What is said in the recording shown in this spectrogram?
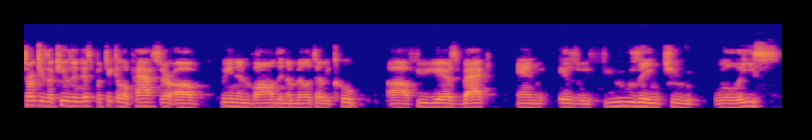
Turkey's accusing this particular pastor of being involved in a military coup uh, a few years back and is refusing to release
